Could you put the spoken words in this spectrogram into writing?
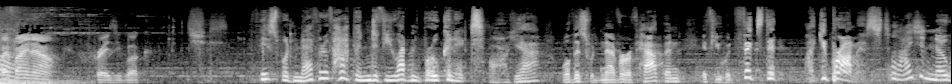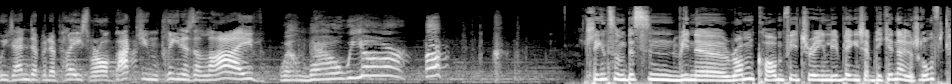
bye bye now, crazy book. This would never have happened if you hadn't broken it. Oh, yeah? Well, this would never have happened if you had fixed it like you promised. Well, I didn't know we'd end up in a place where our vacuum cleaner's alive. Well, now we are. Klingt so ein bisschen wie eine Rom-Com featuring Liebling, ich habe die Kinder geschrumpft.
